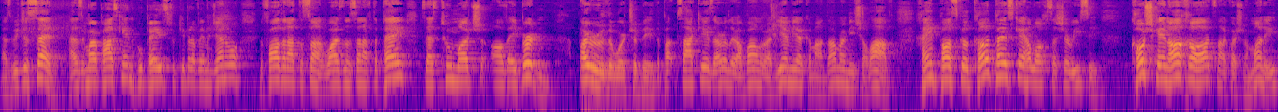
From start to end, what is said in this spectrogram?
As we just said, how does Gemara Paskin? Who pays for kibbut avim in general? The father, not the son. Why doesn't the son have to pay? So that's too much of a burden. Aru, the word should be. The psak is Aru Rabban Rav Yemia Kaman Damar Mishalav. Chaim Paskel Kol Peske Halach Sasharisi. Koshkein Hacha, it's not a question of money.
